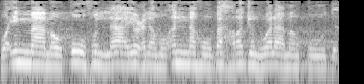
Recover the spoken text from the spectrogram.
وإما موقوف لا يعلم أنه بهرج ولا منقود.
